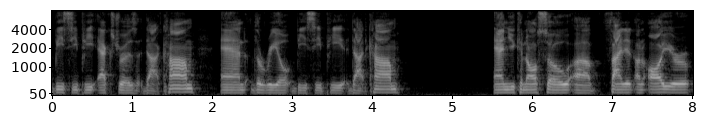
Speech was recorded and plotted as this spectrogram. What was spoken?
bcpextras.com and therealbcp.com. And you can also uh, find it on all your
